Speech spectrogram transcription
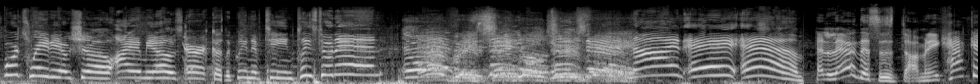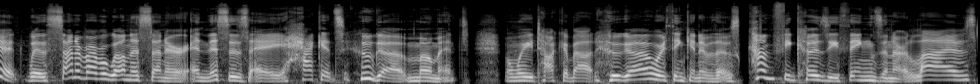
Sports Radio Show. I am your host, Erica, the Queen of Teen. Please tune in every single Tuesday, 9 a.m. Hello, this is Dominique Hackett with Santa Barbara Wellness Center, and this is a Hackett's Hygge moment. When we talk about Hygge, we're thinking of those comfy, cozy things in our lives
